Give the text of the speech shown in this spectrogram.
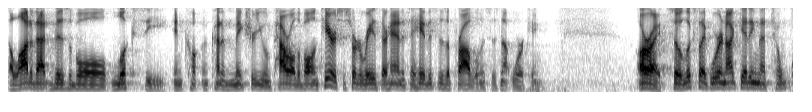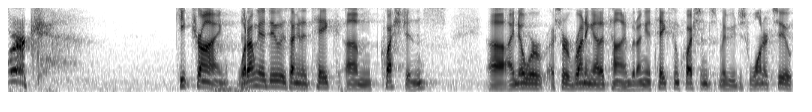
a lot of that visible look-see and kind of make sure you empower all the volunteers to sort of raise their hand and say, hey, this is a problem, this is not working. All right, so it looks like we're not getting that to work. Keep trying. What I'm going to do is I'm going to take um, questions. Uh, I know we're sort of running out of time, but I'm going to take some questions, maybe just one or two,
